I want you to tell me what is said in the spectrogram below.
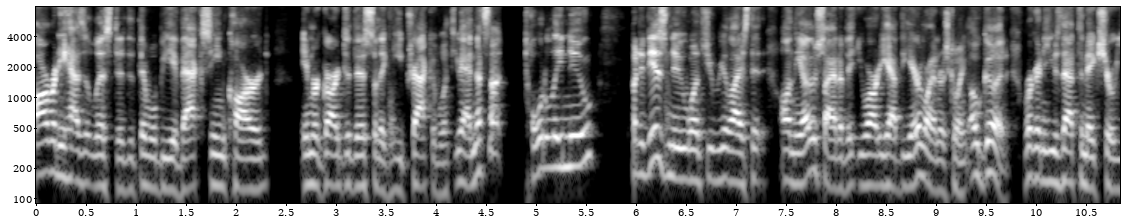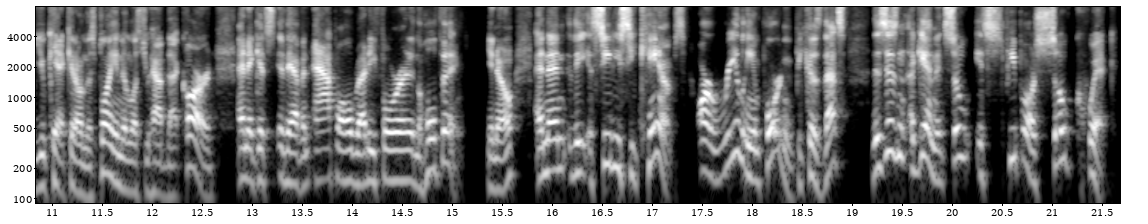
already has it listed that there will be a vaccine card in regard to this so they can keep track of what you had. And that's not totally new, but it is new once you realize that on the other side of it, you already have the airliners going, oh, good, we're going to use that to make sure you can't get on this plane unless you have that card. And it gets, they have an app all ready for it and the whole thing you know and then the cdc camps are really important because that's this isn't again it's so it's people are so quick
